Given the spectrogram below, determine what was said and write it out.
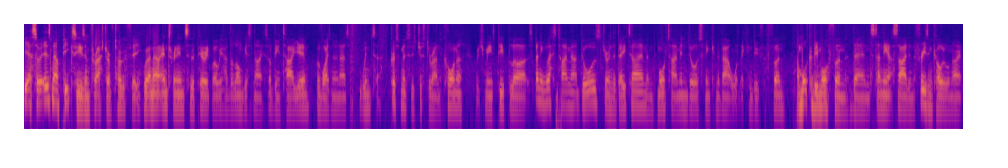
Yeah, so it is now peak season for astrophotography. We are now entering into the period where we have the longest nights of the entire year, otherwise known as winter. Christmas is just around the corner, which means people are spending less time outdoors during the daytime and more time indoors thinking about what they can do for fun. And what could be more fun than standing outside in the freezing cold all night,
